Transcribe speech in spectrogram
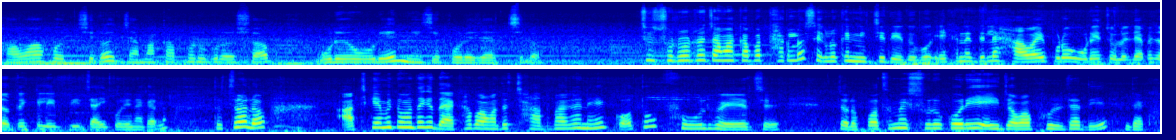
হাওয়া হচ্ছিল জামা কাপড়গুলো সব উড়ে উড়ে নিচে পড়ে যাচ্ছিল। কিছু ছোটো ছোটো জামা কাপড় থাকল, সেগুলোকে নিচে দিয়ে দেবো। এখানে দিলে হাওয়ায় পুরো উড়ে চলে যাবে যত ক্লিপ দিয়ে যাই করি না কেন। তো চলো, আজকে আমি তোমাদেরকে দেখাবো আমাদের ছাদ বাগানে কত ফুল হয়েছে। চলো, প্রথমে শুরু করি এই জবা ফুলটা দিয়ে। দেখো,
